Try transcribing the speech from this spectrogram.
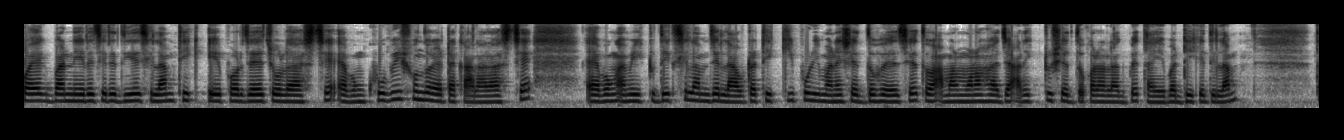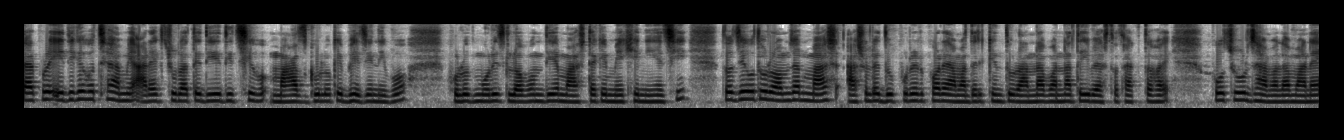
কয়েকবার নেড়ে চেড়ে দিয়েছিলাম, ঠিক এই পর্যায়ে চলে আসছে এবং খুবই সুন্দর একটা কালার আসছে এবং আমি একটু দেখছিলাম যে লাউটা ঠিক কী পরিমাণে সেদ্ধ হয়েছে, তো আমার মনে হয় যে আরেকটু সেদ্ধ করা লাগবে, তাই এবার ঢেকে দিলাম। তারপরে এদিকে হচ্ছে আমি আরেক চুলাতে দিয়ে দিচ্ছি মাছগুলোকে ভেজে নিব। হলুদ মরিচ, লবণ দিয়ে মাছটাকে মেখে নিয়েছি। তো যেহেতু রমজান মাস, আসলে দুপুরের পরে আমাদের কিন্তু রান্না বান্নাতেই ব্যস্ত থাকতে হয়। প্রচুর ঝামেলা মানে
